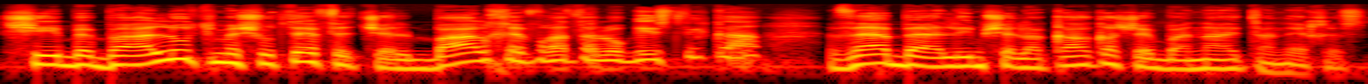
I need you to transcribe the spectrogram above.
שהיא בבעלות משותפת של בעל חברת הלוגיסטיקה והבעלים של הקרקע שבנה את הנכס.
